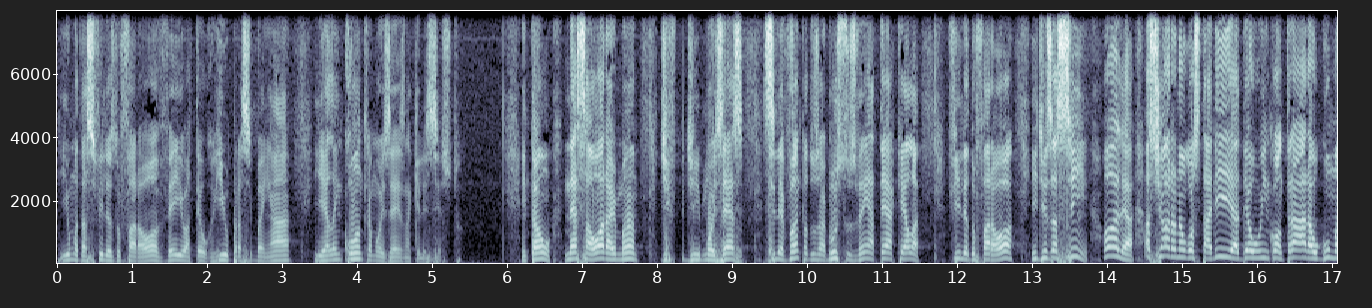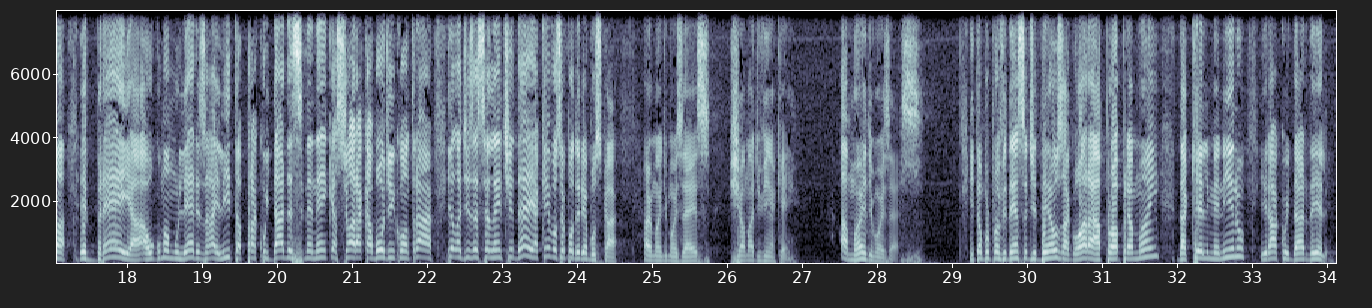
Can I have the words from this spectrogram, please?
E uma das filhas do Faraó veio até o rio para se banhar, e ela encontra Moisés naquele cesto. Então, nessa hora, a irmã de, de, Moisés se levanta dos arbustos, vem até aquela filha do Faraó e diz assim: Olha, a senhora não gostaria de eu encontrar alguma hebreia, alguma mulher israelita para cuidar desse neném que a senhora acabou de encontrar? E ela diz: Excelente ideia, quem você poderia buscar? A irmã de Moisés chama, adivinha quem? A mãe de Moisés. Então, por providência de Deus, agora a própria mãe daquele menino irá cuidar dele.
